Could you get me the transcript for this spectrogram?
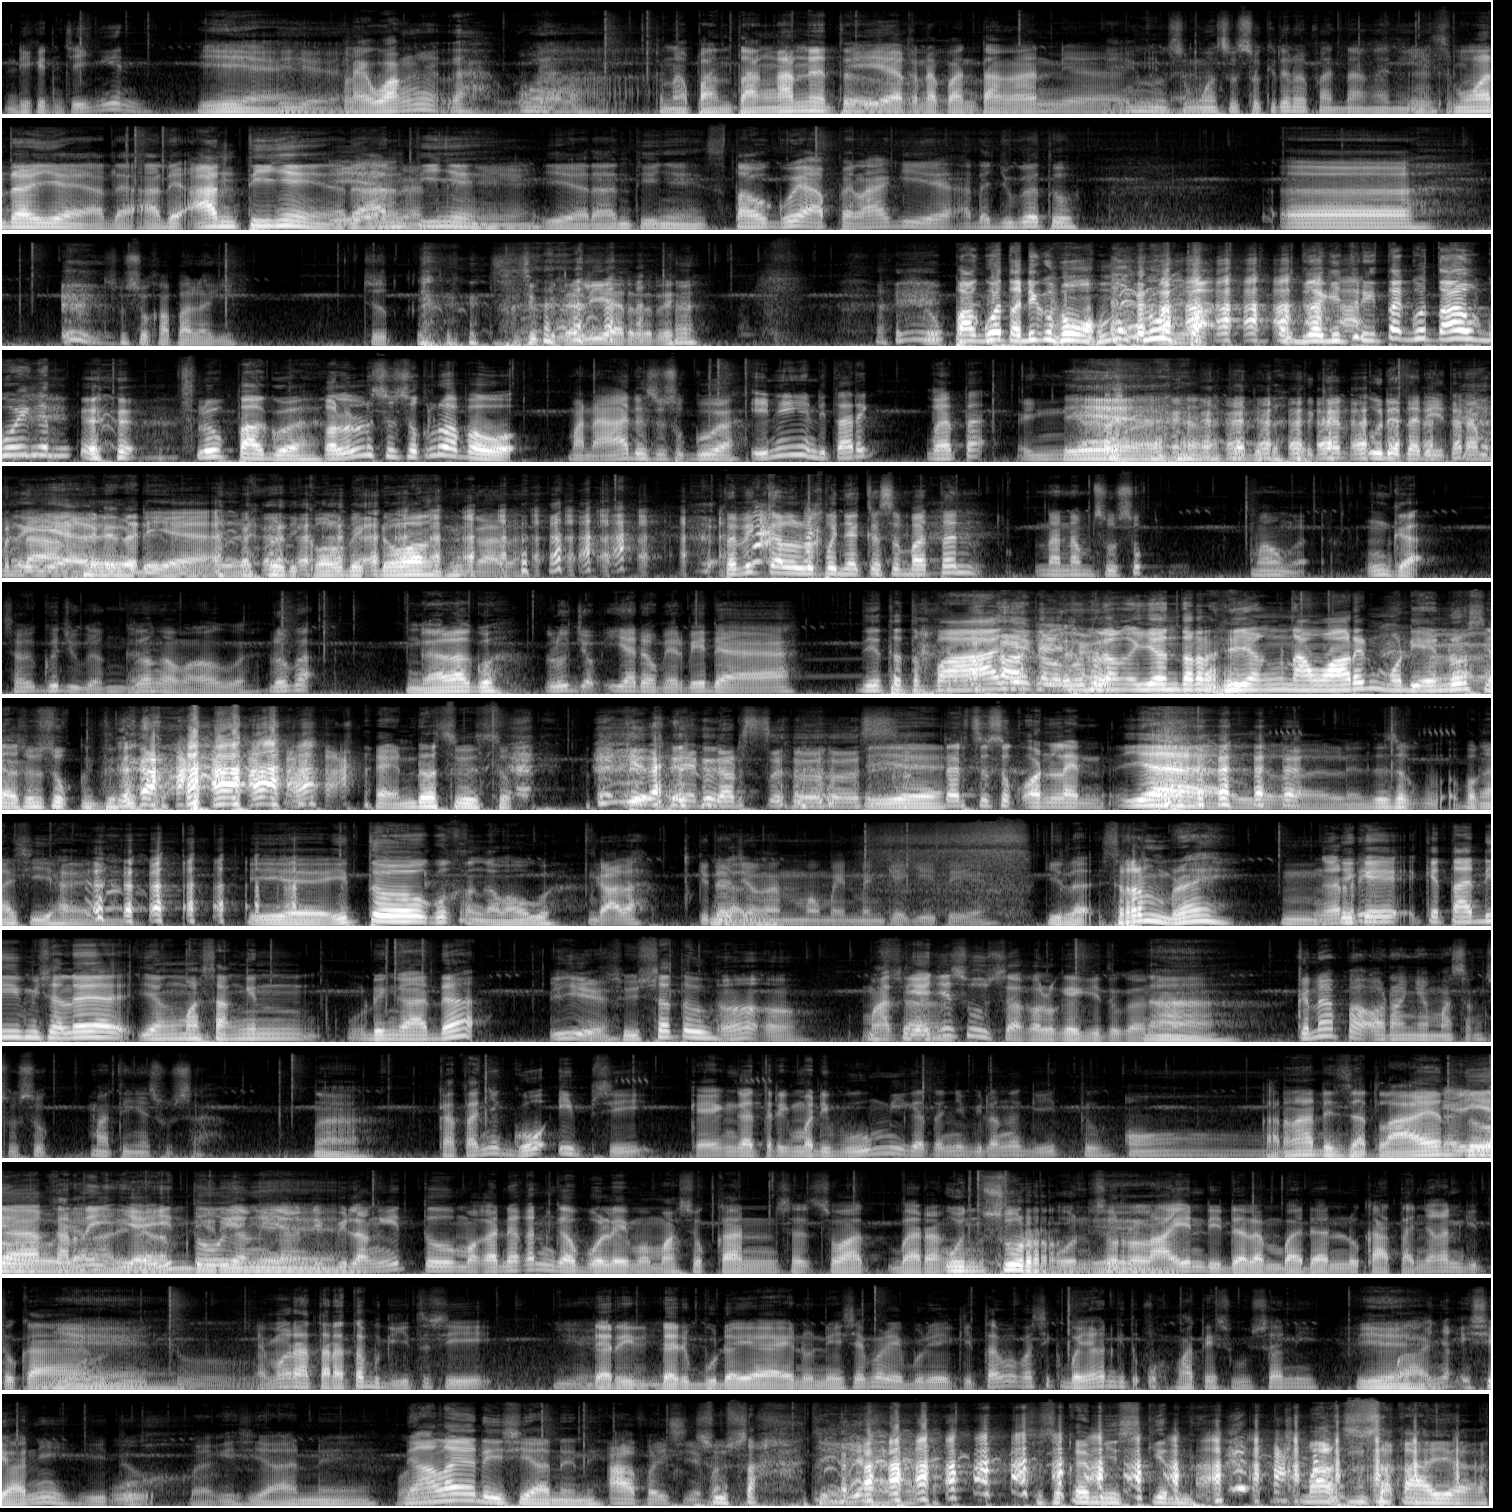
Dikencingin. Iya. Iya. Lewangnya, wah, Wah. udahlah. Kena pantangannya tuh. Iya, kena pantangannya. Uh, semua susuk itu ada pantangannya. Semua ada ya, ada ada antinya, ada Iya, ada antinya. ya. Iya, ada antinya. Setahu gue apa lagi ya? Ada juga tuh. Eh, Susuk apa lagi? Susu kuda liar terus. lupa gue tadi gue mau ngomong lupa. Lagi cerita gue tahu gue inget. Lupa gue. Kalau lu susuk lu apa, Wo? Mana ada susuk gua? Ini yang ditarik mata. Enggak. Iya. Itu kan udah tadi tanam benang. Iya, udah tadi ya. Di callback doang. Enggak lah. Tapi kalau lu punya kesempatan nanam susuk mau nggak? Enggak, Soalnya gue juga enggak. gua enggak mau gua. Lu pak, Enggak lah gue. lu jawab iya dong biar beda. Dia tetep aja kalau gue bilang iya ntar ada yang nawarin mau di endorse nggak susuk gitu. endorse susuk. Kita endorse sus. Iya. Ntar susuk online. Iya, susuk online, susuk pengasihan. iya, itu gue kan nggak mau gue. Enggak lah. Kita Enggak, jangan mau main-main kayak gitu ya. Gila, serem, Bray. Hmm. Ngeri. Ya, kayak, kayak tadi misalnya yang masangin udah nggak ada, Iya. susah tuh. Heeh. Mati Bisa. aja susah kalau kayak gitu kan. Nah, Kenapa orang yang masang susuk matinya susah? nah, Katanya goib sih, kayak nggak terima di bumi katanya bilangnya gitu. Oh. karena ada zat lain Eh, tuh. iya, yang karena ada ya dalam itu yang dirinya. yang dibilang itu, makanya kan nggak boleh memasukkan sesuatu barang unsur, unsur Iya. lain di dalam badan lu katanya kan gitu kan. Iya. gitu. Emang rata-rata begitu sih. Iya, dari iya. dari budaya Indonesia dari budaya kita mah pasti kebanyakan gitu. Wah, mati susah nih. Iya. Banyak isiannya gitu. Banyak isiannya. Ini Banyak alay ada isiannya nih. apa isinya? Susah aja. Susuknya miskin. Malah susah kaya.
